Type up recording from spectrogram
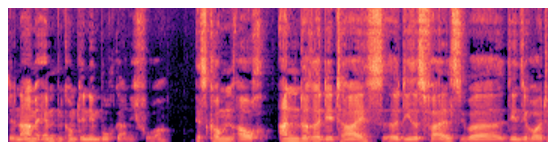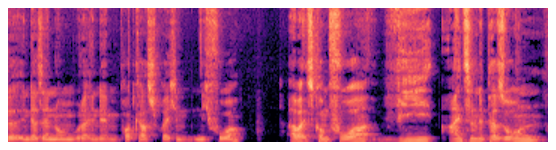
der Name Emden kommt in dem Buch gar nicht vor. Es kommen auch andere Details äh, dieses Falls, über den Sie heute in der Sendung oder in dem Podcast sprechen, nicht vor. Aber es kommt vor, wie einzelne Personen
